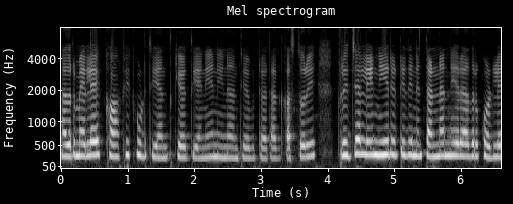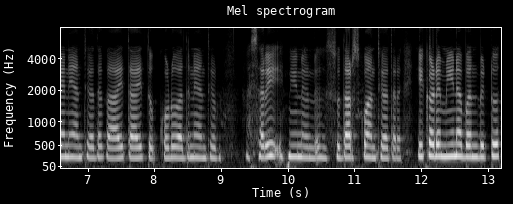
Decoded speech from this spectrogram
ಅದ್ರ ಮೇಲೆ ಕಾಫಿ ಕುಡ್ತೀಯ ಅಂತ ಕೇಳ್ತೀಯನೇ ನೀನು? ಅಂತ ಹೇಳ್ಬಿಟ್ಟು ಹೇಳ್ತಾ ಆಗ ಕಸ್ತೂರಿ, ಫ್ರಿಜ್ಜಲ್ಲಿ ನೀರು ಇಟ್ಟಿದ್ದೀನಿ ತಣ್ಣ ನೀರಾದರೂ ಕೊಡ್ಲೇನೆ? ಅಂತ ಹೇಳಿದಾಗ, ಆಯ್ತು, ಆಯಿತು. ಕೊಡು, ಅದನ್ನೇ. ಅಂತ ಹೇಳಿ ಸರಿ, ನೀನು ಸುಧಾರಿಸ್ಕೊ ಅಂತ ಹೇಳ್ತಾರೆ. ಈ ಕಡೆ ಮೀನ ಬಂದುಬಿಟ್ಟು,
